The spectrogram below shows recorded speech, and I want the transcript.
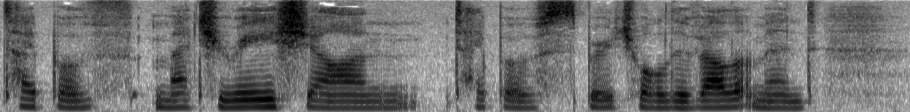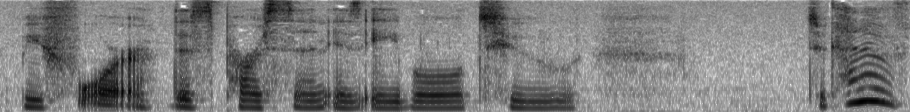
type of maturation, type of spiritual development before this person is able to to kind of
